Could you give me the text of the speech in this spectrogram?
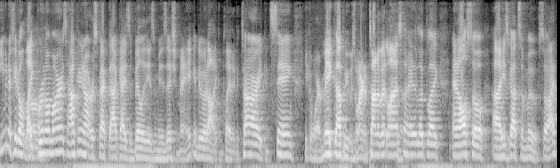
Even if you don't Oh. like Bruno Mars, how can you not respect that guy's ability as a musician? Man, he can do it all. He can play the guitar, he can sing, he can wear makeup. He was wearing a ton of it last night. It looked like, and also uh, he's got some moves. So I,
